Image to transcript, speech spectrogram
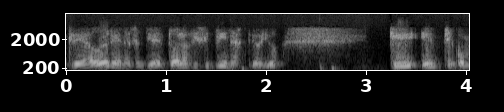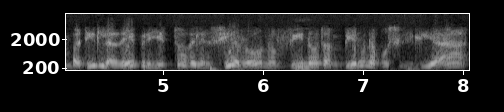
creadores en el sentido de todas las disciplinas, creo yo, que entre combatir la depre y esto del encierro nos vino mm. también una posibilidad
